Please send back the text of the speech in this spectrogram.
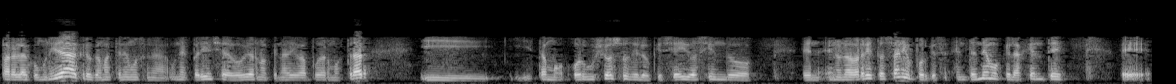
para la comunidad, creo que además tenemos una, experiencia de gobierno que nadie va a poder mostrar. Y, y estamos orgullosos de lo que se ha ido haciendo en, en Olavarría estos años porque entendemos que la gente eh,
